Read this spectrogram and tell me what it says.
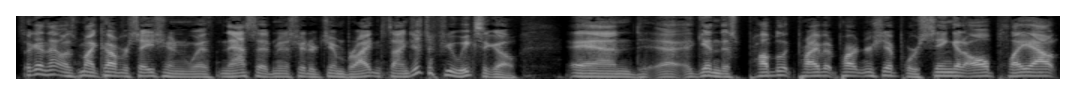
So, again, that was my conversation with NASA Administrator Jim Bridenstine just a few weeks ago. And uh, again, this public private partnership, we're seeing it all play out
